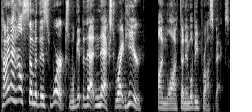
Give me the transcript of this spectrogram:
kind of how some of this works. We'll get to that next, right here on Locked on MLB Prospects.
